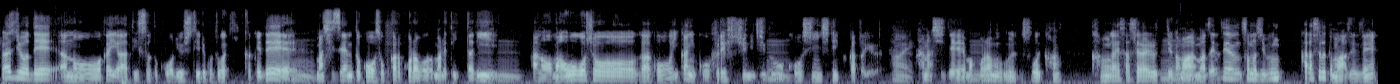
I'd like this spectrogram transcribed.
ラジオで、あの、若いアーティストと交流していることがきっかけで、うん。まあ、自然とこう、そこからコラボが生まれていったり、うんあの、まあ、大御所が、こう、いかにこう、フレッシュに自分を更新していくかというはい。話で、まあ、うんこれはもう、すごいかん考えさせられるっていうか、うん。まあ、まあ、全然、その自分からすると、まあ、全然、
